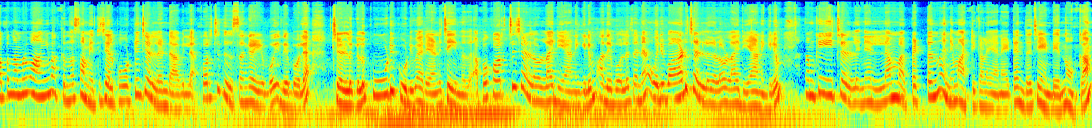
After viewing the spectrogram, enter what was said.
അപ്പോൾ നമ്മൾ വാങ്ങി വെക്കുന്ന സമയത്ത് ചിലപ്പോൾ ഒട്ടും ചെള്ള് ഉണ്ടാവില്ല കുറച്ച് ദിവസം കഴിയുമ്പോൾ ഇതേപോലെ ചെള്ളുകൾ കൂടി കൂടി വരെയാണ് ചെയ്യുന്നത്. അപ്പോൾ കുറച്ച് ചെള്ളുള്ള അരിയാണെങ്കിലും അതേപോലെ തന്നെ ഒരുപാട് ചെള്ളുകളുള്ള അരിയാണെങ്കിലും നമുക്ക് ഈ ചെള്ളിനെല്ലാം പെട്ടെന്ന് തന്നെ മാറ്റിക്കളയാനായിട്ട് എന്താ ചെയ്യേണ്ടതെന്ന് നോക്കാം.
